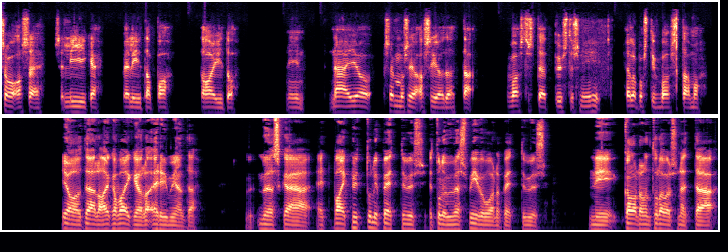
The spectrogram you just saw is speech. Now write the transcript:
iso ase, se liike, pelitapa, taito. Niin nämä ei ole semmoisia asioita, että vastustajat pystyisi niihin helposti vastaamaan. Joo, täällä on aika vaikea olla eri mieltä myöskään, että vaikka nyt tuli pettymys ja tuli myös viime vuonna pettymys, niin Coloradon tulevaisuus näyttää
